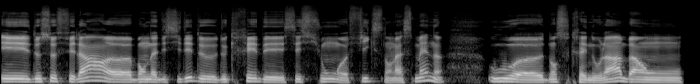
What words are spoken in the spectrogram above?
Et de ce fait-là, euh, bah, on a décidé de, de créer des sessions euh, fixes dans la semaine où, euh, dans ce créneau-là, bah, on,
